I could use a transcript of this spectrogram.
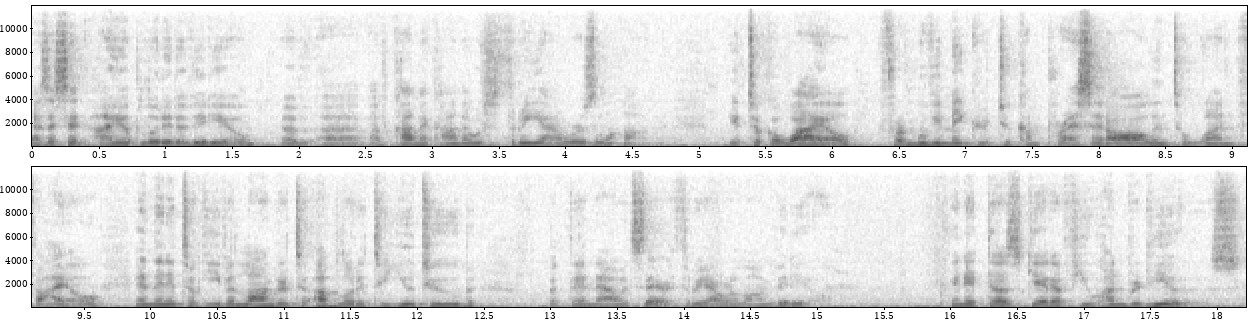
As I said, I uploaded a video of, uh, of Comic-Con that was three hours long. It took a while for Movie Maker to compress it all into one file, and then it took even longer to upload it to YouTube, but then now it's there, three-hour long video. And it does get a few hundred views.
